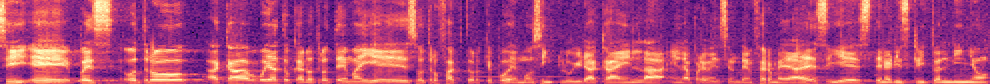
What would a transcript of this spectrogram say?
Sí, eh, pues otro, acá voy a tocar otro tema y es otro factor que podemos incluir acá en la, en la prevención de enfermedades y es tener inscrito al niño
